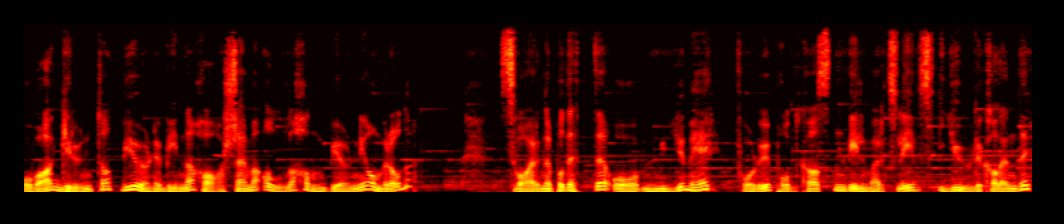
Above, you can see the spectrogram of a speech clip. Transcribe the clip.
Og hva er grunnen til at bjørnebinna har seg med alle hannbjørnene i området? Svarene på dette og mye mer får du i podkasten Villmarkslivs julekalender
